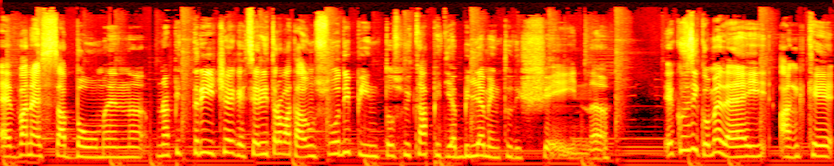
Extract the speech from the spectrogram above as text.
è Vanessa Bowman, una pittrice che si è ritrovata un suo dipinto sui capi di abbigliamento di Shane. E così come lei, anche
